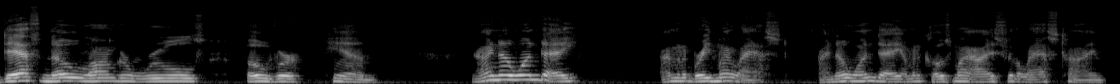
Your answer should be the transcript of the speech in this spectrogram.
Death no longer rules over him now, I know one day I'm going to breathe my last. I know one day I'm going to close my eyes for the last time,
